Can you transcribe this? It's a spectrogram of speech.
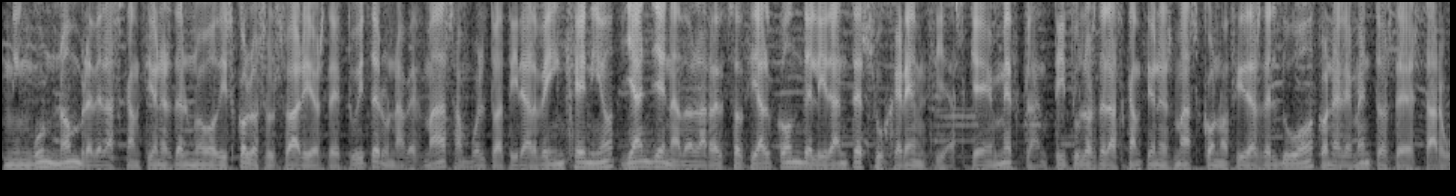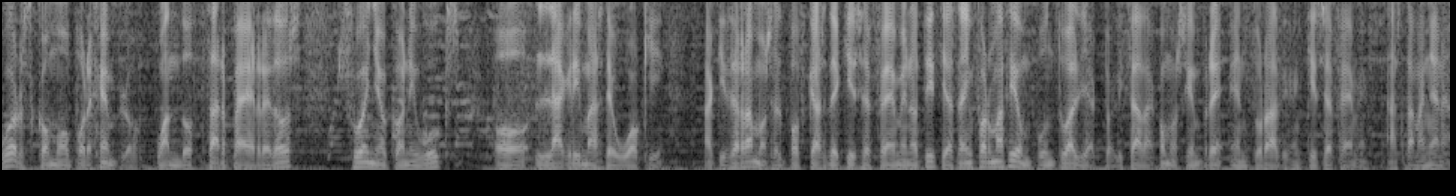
ningún nombre de las canciones del nuevo disco, los usuarios de Twitter una vez más han vuelto a tirar de ingenio y han llenado la red social con delirantes sugerencias que mezclan títulos de las canciones más conocidas del dúo con elementos de Star Wars, como por ejemplo cuando zarpa R2, sueño con o Lágrimas de Woki. Aquí cerramos el podcast de XFM Noticias, la información puntual y actualizada, como siempre, en tu radio, en XFM. Hasta mañana.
